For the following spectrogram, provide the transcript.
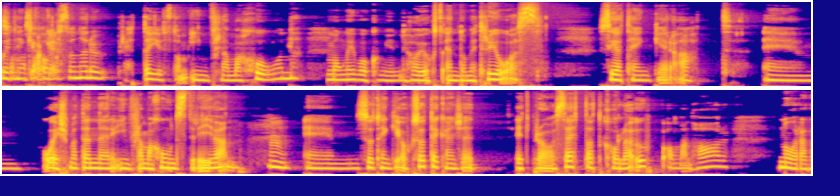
och jag tänker saker. också när du berättar just om inflammation. Många i vår community har ju också endometrios. Så jag tänker att, eh, och eftersom att den är inflammationsdriven, mm. eh, så tänker jag också att det kanske är ett bra sätt att kolla upp om man har några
